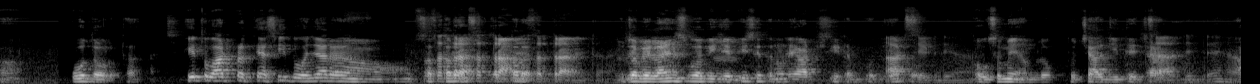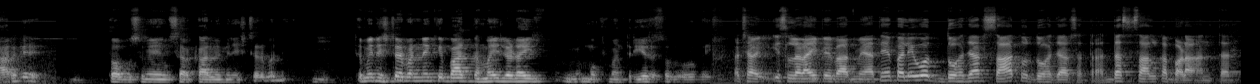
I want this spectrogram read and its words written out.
हाँ वो दौर था। अच्छा। ये तो आठ प्रत्याशी दो हज़ार सत्रह सत्रह सत्रह जब अलायंस हुआ बीजेपी से तो उन्होंने आठ सीट हमको आठ सीट दिया। तो उसमें हम लोग तो चार जीते चार, चार जीते हाँ। हार गए। तो अब उसमें सरकार में मिनिस्टर बने। तो मिनिस्टर बनने के बाद हमारी लड़ाई मुख्यमंत्री से शुरू हो गई। अच्छा इस लड़ाई पे बाद में आते हैं। पहले वो 2007 और 2017 10 साल का बड़ा अंतर।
